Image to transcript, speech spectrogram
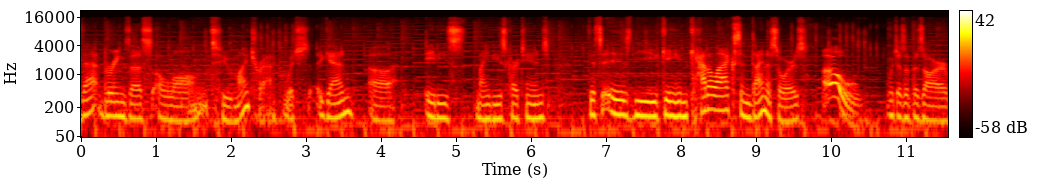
that brings us along to my track, which again, uh, 80s 90s cartoons. This is the game Cadillacs and Dinosaurs. Oh. which is a bizarre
